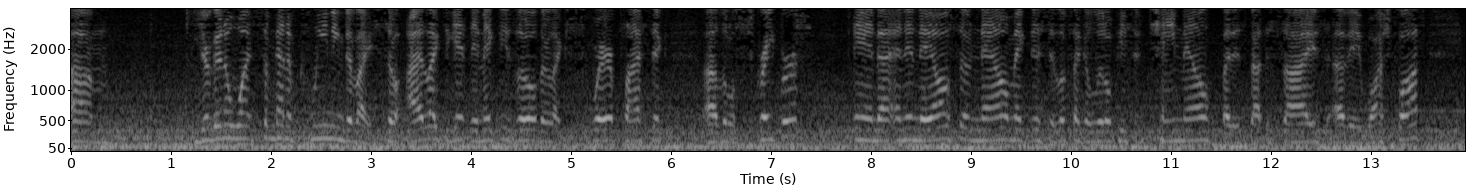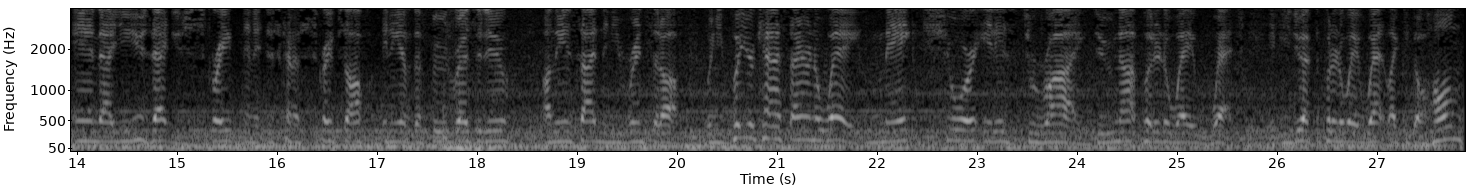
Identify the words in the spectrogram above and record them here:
Um, you're gonna want some kind of cleaning device. So I like to get, they make these little, they're like square plastic uh, little scrapers and, uh, and then they also now make this, it looks like a little piece of chainmail, but it's about the size of a washcloth. And uh, you use that, and you scrape, and it just kind of scrapes off any of the food residue on the inside, and then you rinse it off. When you put your cast iron away, make sure it is dry. Do not put it away wet. If you do have to put it away wet, like to go home,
